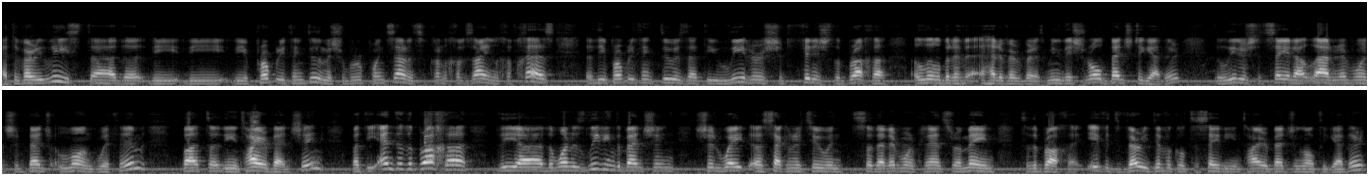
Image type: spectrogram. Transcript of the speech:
at the very least, uh, the, the, the, the appropriate thing to do, the Mishnah points out in Sivkan Chav Zayin and Chav that the appropriate thing to do is that the leader should finish the bracha a little bit ahead of everybody else. Meaning they should all bench together. The leader should say it out loud, and everyone should bench along with him. But uh, the entire benching. But the end of the bracha, the uh, the one who's leading the benching should wait a second or two, and so that everyone can answer amen to the bracha. If it's very difficult to say the entire benching altogether,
